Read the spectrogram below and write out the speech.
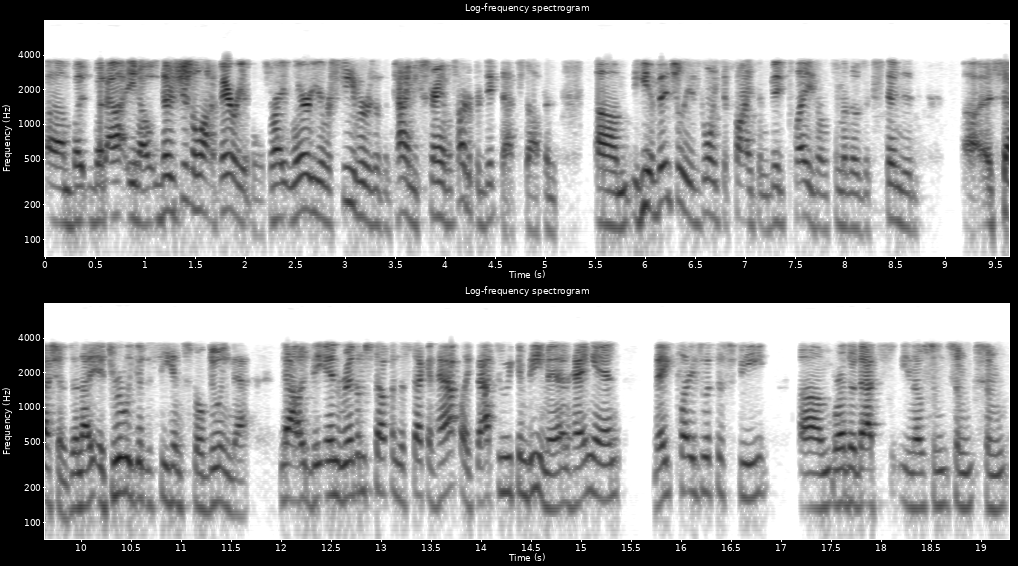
um, but but uh, you know, there's just a lot of variables, right? Where your receivers at the time he scrambles, it's hard to predict that stuff. And um, he eventually is going to find some big plays on some of those extended uh, sessions, and I, it's really good to see him still doing that. Now the in rhythm stuff in the second half, like that's who he can be, man. Hang in, make plays with his feet. Um, whether that's you know some some some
